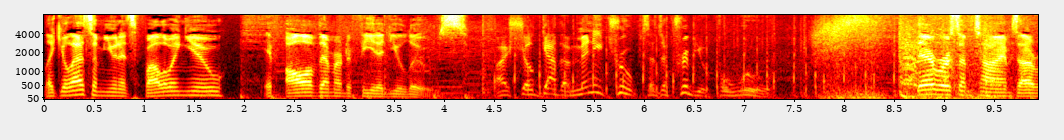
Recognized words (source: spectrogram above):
Like you'll have some units following you, if all of them are defeated you lose. I shall gather many troops as a tribute for Wu. There were some times I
